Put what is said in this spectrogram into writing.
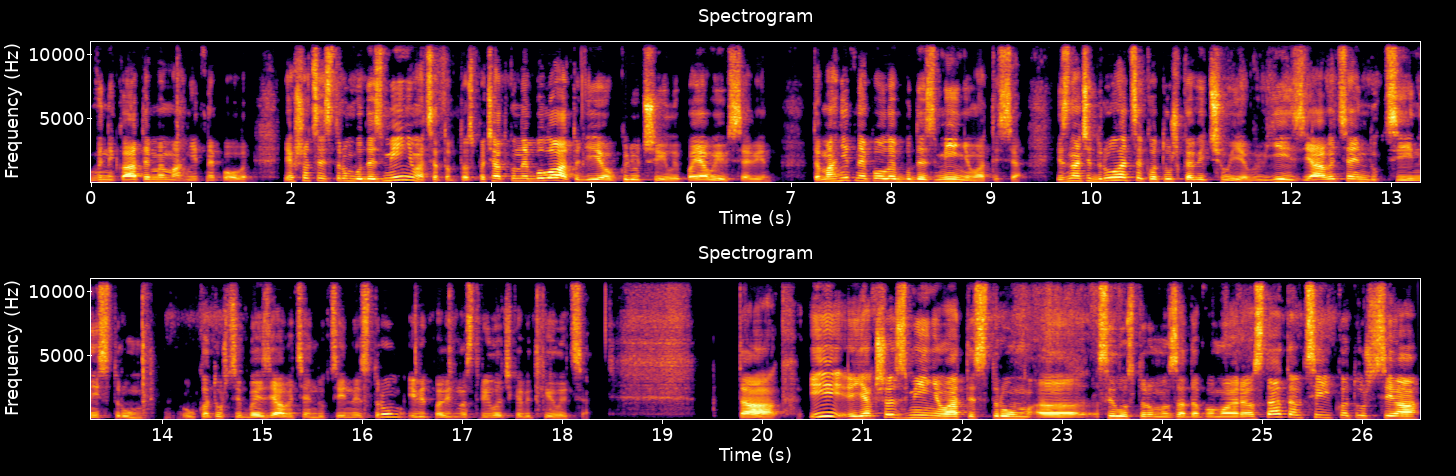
виникатиме магнітне поле. Якщо цей струм буде змінюватися, тобто спочатку не було, а тоді його включили, появився він, то магнітне поле буде змінюватися. І значить, друга це котушка відчує. В їй з'явиться індукційний струм. У котушці Б з'явиться індукційний струм, і відповідно стрілочка відхилиться. Так, і якщо змінювати струм, е, силу струму за допомогою реостата в цій котушці А,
